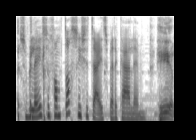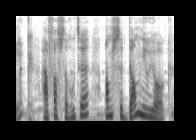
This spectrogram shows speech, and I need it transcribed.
Ze beleefde een fantastische tijd bij de KLM. Heerlijk. Haar vaste route Amsterdam-New York.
